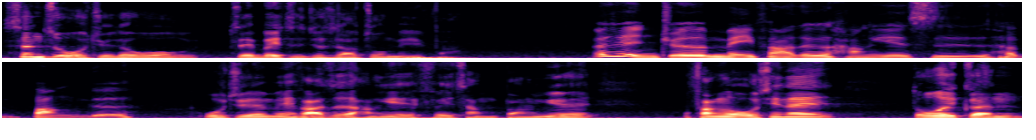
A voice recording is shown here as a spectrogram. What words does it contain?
甚至我觉得我这辈子就是要做美发。而且你觉得美发这个行业是很棒的，我觉得美发这个行业非常棒，因为反而我现在都会跟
